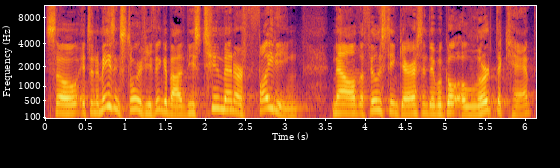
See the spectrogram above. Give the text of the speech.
So it's an amazing story if you think about it. These two men are fighting. Now, the Philistine garrison, they would go alert the camp.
